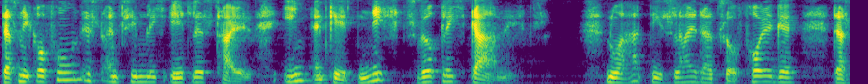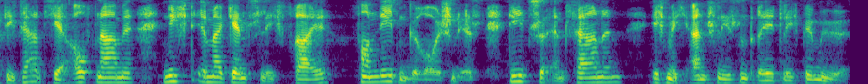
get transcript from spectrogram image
Das Mikrofon ist ein ziemlich edles Teil. Ihm entgeht nichts, wirklich gar nichts. Nur hat dies leider zur Folge, dass die fertige Aufnahme nicht immer gänzlich frei von Nebengeräuschen ist, die zu entfernen ich mich anschließend redlich bemühe.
